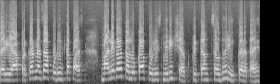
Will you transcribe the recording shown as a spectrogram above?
तर या प्रकरणाचा पुढील तपास मालेगाव तालुका पोलीस निरीक्षक प्रीतम चौधरी करत आहेत.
